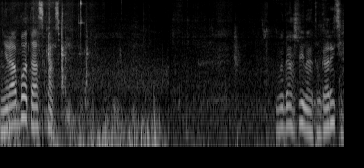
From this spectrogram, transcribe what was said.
Не работа, а сказка. Мы дошли на этом корыте.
